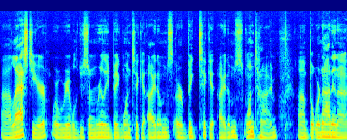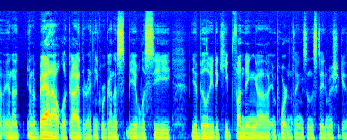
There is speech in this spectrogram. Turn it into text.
uh, last year, where we were able to do some really big one ticket items or big ticket items one time. Um, but we're not in a, in, a, in a bad outlook either. I think we're going to be able to see the ability to keep funding uh, important things in the state of Michigan.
